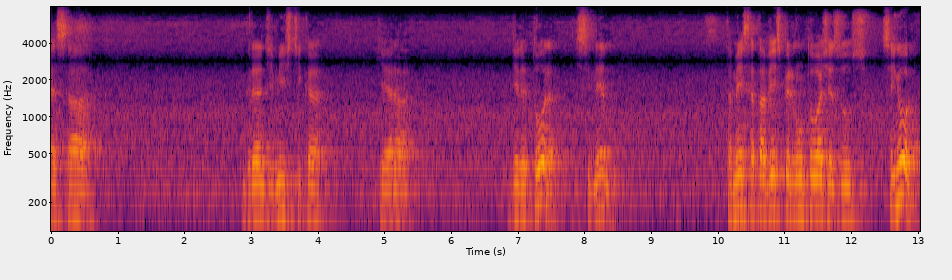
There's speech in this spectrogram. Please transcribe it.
essa grande mística que era diretora de cinema, também certa vez perguntou a Jesus: Senhor,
